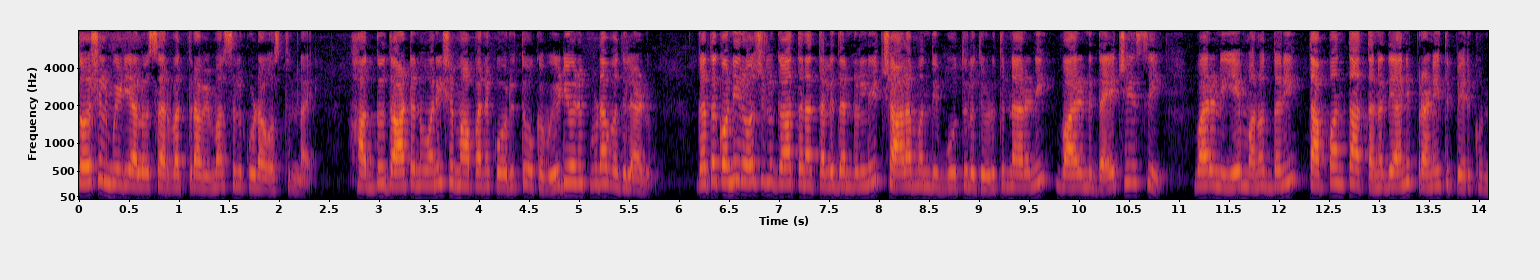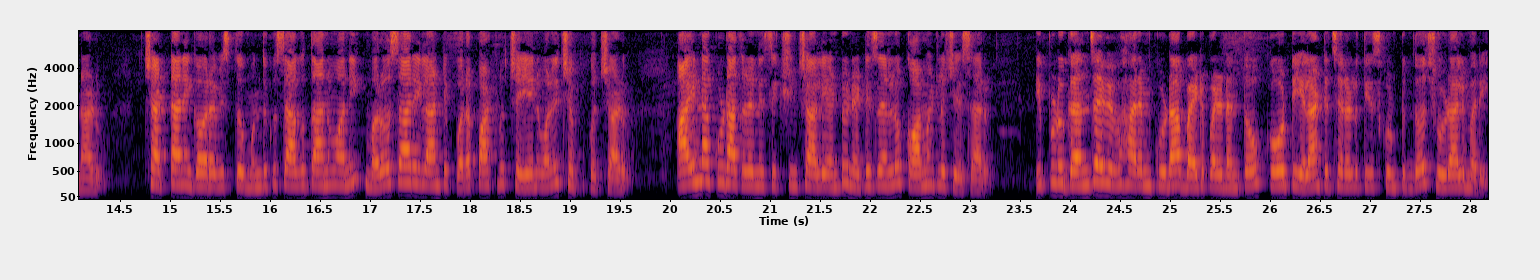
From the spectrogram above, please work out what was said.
సోషల్ మీడియాలో సర్వత్రా విమర్శలు కూడా వస్తున్నాయి. హద్దు దాటను అని క్షమాపణ కోరుతూ ఒక వీడియోను కూడా వదిలాడు. గత కొన్ని రోజులుగా తన తల్లిదండ్రుల్ని చాలా మంది బూతులు తిడుతున్నారని వారిని దయచేసి వారిని ఏమనొద్దని తప్పంతా తనదే అని ప్రణీతి పేర్కొన్నాడు. చట్టాన్ని గౌరవిస్తూ ముందుకు సాగుతాను అని మరోసారి ఇలాంటి పొరపాట్లు చేయను అని చెప్పుకొచ్చాడు. అయినా కూడా అతడిని శిక్షించాలి అంటూ నెటిజన్లు కామెంట్లు చేశారు. ఇప్పుడు గంజాయి వ్యవహారం కూడా బయటపడడంతో కోర్టు ఎలాంటి చర్యలు తీసుకుంటుందో చూడాలి మరి.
